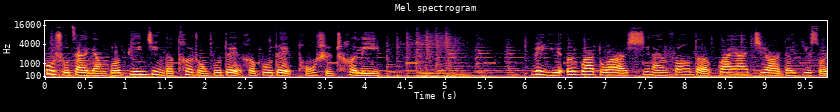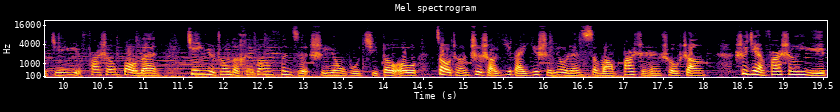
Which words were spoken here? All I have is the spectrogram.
部署在两国边境的特种部队和部队同时撤离。位于厄瓜多尔西南方的瓜亚吉尔的一所监狱发生暴乱，监狱中的黑帮分子使用武器斗殴，造成至少一百一十六人死亡，八十人受伤。事件发生于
